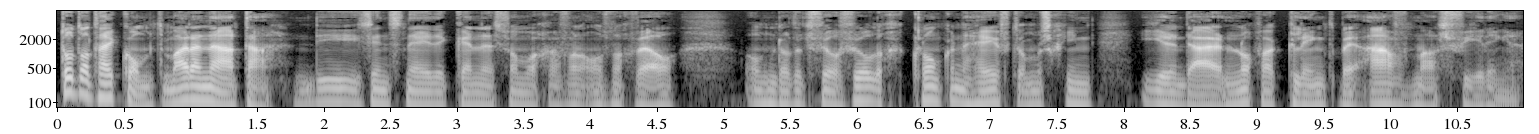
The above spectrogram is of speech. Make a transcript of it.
Totdat hij komt, Maranatha. Die zinsnede kennen sommigen van ons nog wel, omdat het veelvuldig geklonken heeft, of misschien hier en daar nog wat klinkt bij avondmaalsvieringen.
